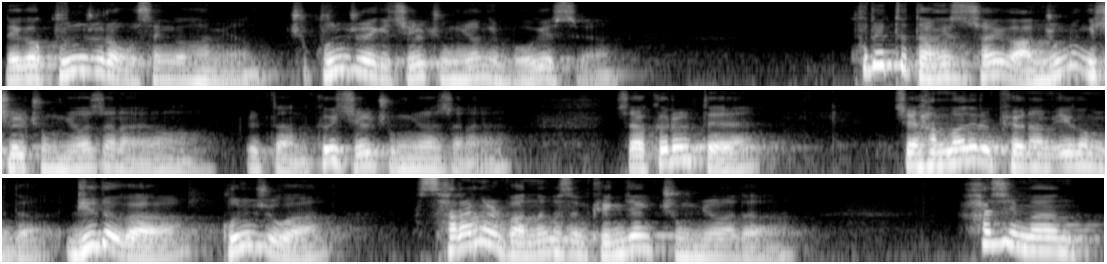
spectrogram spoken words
내가 군주라고 생각하면 군주에게 제일 중요한 게 뭐겠어요? 쿠데타 당해서 자기가 안 죽는 게 제일 중요하잖아요. 일단 그게 제일 중요하잖아요. 자 그럴 때 제 한마디로 표현하면 이겁니다. 리더가 군주가 사랑을 받는 것은 굉장히 중요하다. 하지만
